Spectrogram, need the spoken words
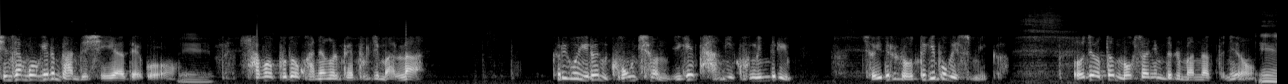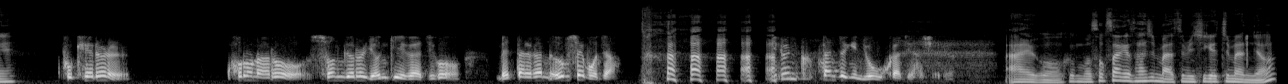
신상 공개는 반드시 해야 되고 예. 사법부도 관여을 베풀지 말라. 그리고 이런 공천 이게 당이 국민들이 저희들을 어떻게 보겠습니까? 어제 어떤 목사님들을 만났더니요. 예. 국회를 코로나로 선거를 연기해 가지고 몇 달간 없애보자. 이런 극단적인 요구까지 하셔요. 아이고, 그럼 뭐 속상해서 하신 말씀이시겠지만요.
